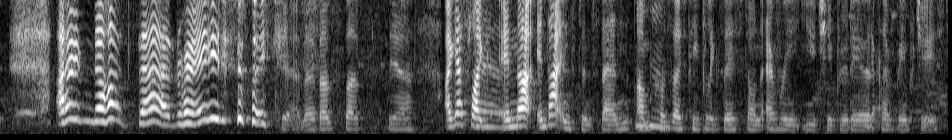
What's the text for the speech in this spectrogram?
I'm not that right like yeah no that's that's yeah I guess like Yeah. in that in that instance then um Mhm. because those people exist on every YouTube video that's Yeah. ever been produced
